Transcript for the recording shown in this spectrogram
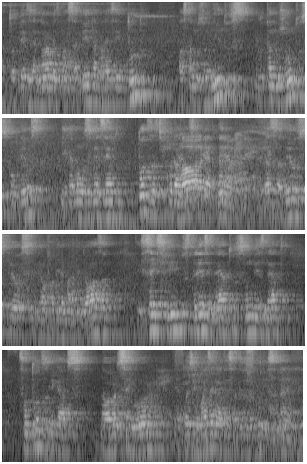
atropelos enormes na nossa vida, mas em tudo nós estamos unidos e lutando juntos com Deus e acabamos vencendo todas as dificuldades Glória da nossa vida. Né? Graças a Deus, Deus me deu uma família maravilhosa, tem seis filhos, treze netos, um bisneto, são todos ligados na obra do Senhor. E a coisa que eu mais agradeço a Deus é por isso, né?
